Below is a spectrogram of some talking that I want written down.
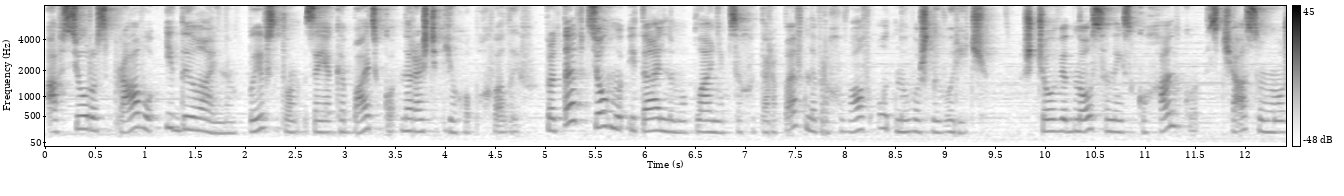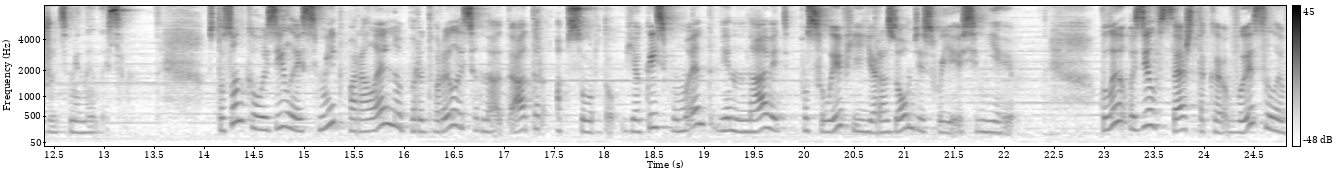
а всю розправу ідеальним вбивством, за яке батько нарешті б його похвалив. Проте в цьому ідеальному плані психотерапевт не врахував одну важливу річ: що відносини із коханкою з часом можуть змінитися. Стосунки Озіла і Сміт паралельно перетворилися на театр абсурду. В якийсь момент він навіть поселив її разом зі своєю сім'єю. Коли Озіл все ж таки виселив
